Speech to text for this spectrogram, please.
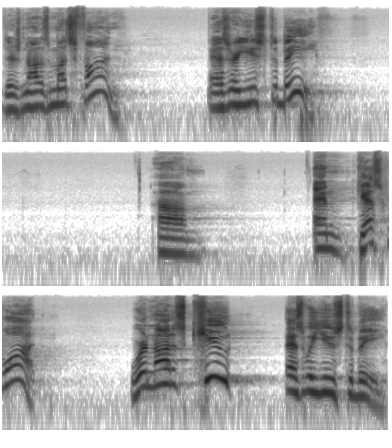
There's not as much fun as there used to be. Um, and guess what? We're not as cute as we used to be.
